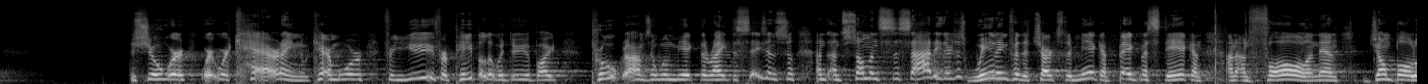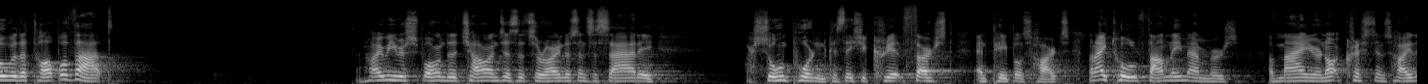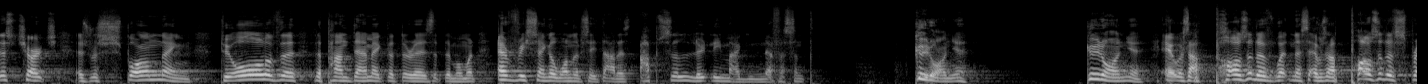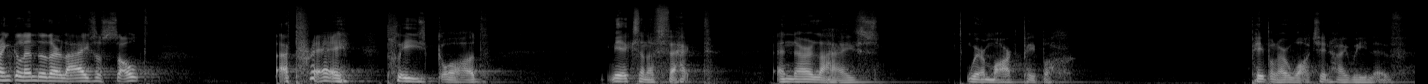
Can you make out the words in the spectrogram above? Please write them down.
To show we're, we're, we're caring, we care more for you, for people that we do about programs, and we'll make the right decisions. So, and, and some in society, they're just waiting for the church to make a big mistake and, and, and fall and then jump all over the top of that. And how we respond to the challenges that surround us in society are so important because they should create thirst in people's hearts. When I told family members of mine you're not Christians how this church is responding to all of the, the pandemic that there is at the moment, every single one of them said, That is absolutely magnificent. Good on you. Good on you. It was a positive witness, it was a positive sprinkle into their lives of salt. I pray, please, God makes an effect in their lives, we're marked people. People are watching how we live.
